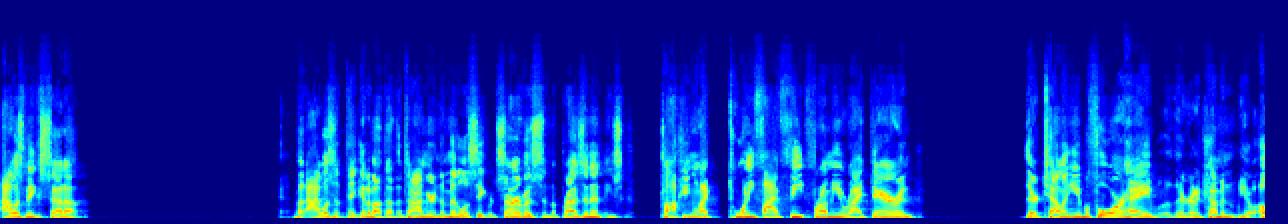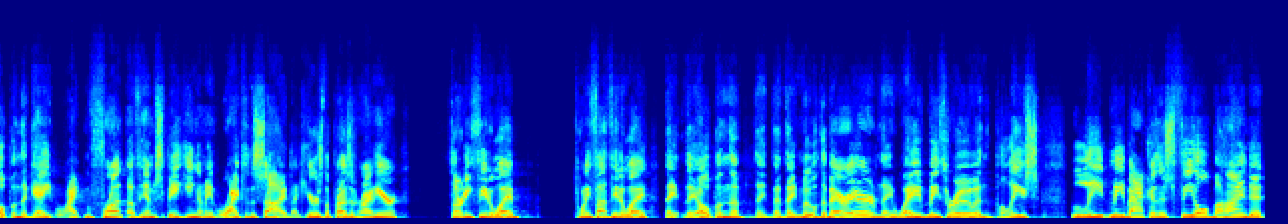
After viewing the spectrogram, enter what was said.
I was being set up. But I wasn't thinking about that at the time. You're in the middle of Secret Service and the president, he's talking like 25 feet from you right there. And they're telling you before, hey, they're going to come and you know open the gate right in front of him speaking. I mean, right to the side. Like here's the president right here, 30 feet away, 25 feet away. They they open the they they move the barrier and they wave me through, and the police lead me back in this field behind it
